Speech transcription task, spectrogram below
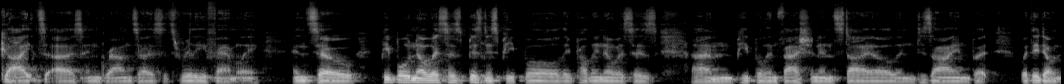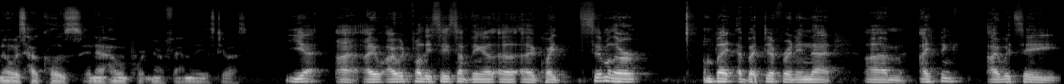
guides us and grounds us, it's really family. And so people know us as business people. They probably know us as um, people in fashion and style and design. But what they don't know is how close and how important our family is to us. Yeah, I, I would probably say something uh, uh, quite similar, but but different in that um, I think I would say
